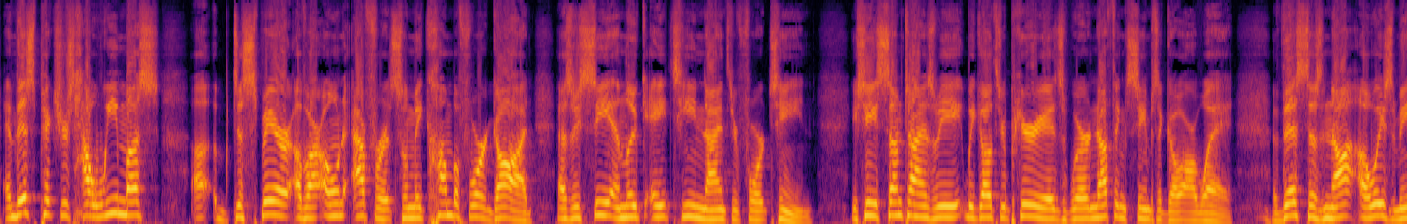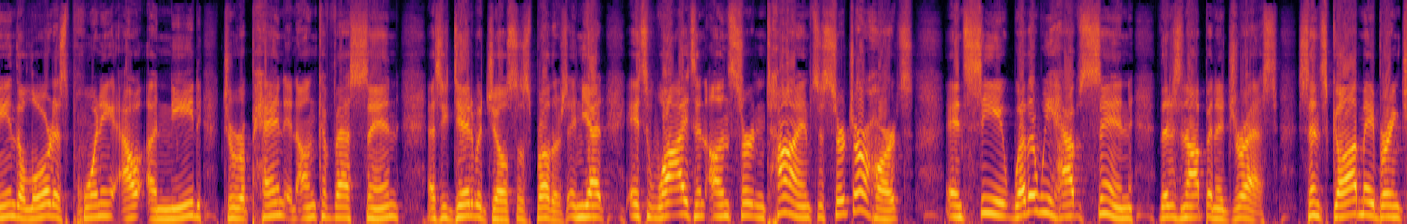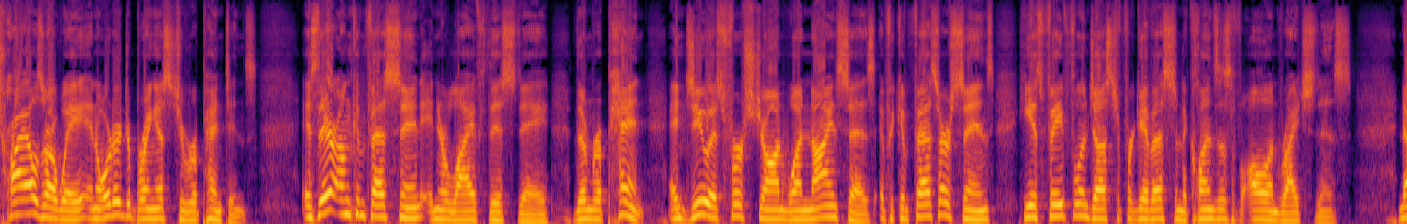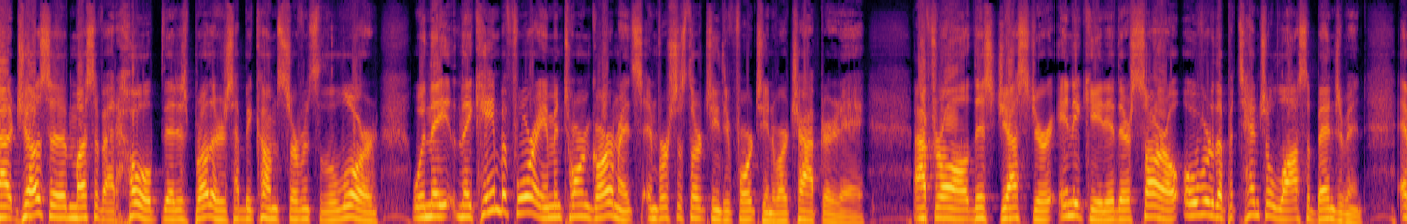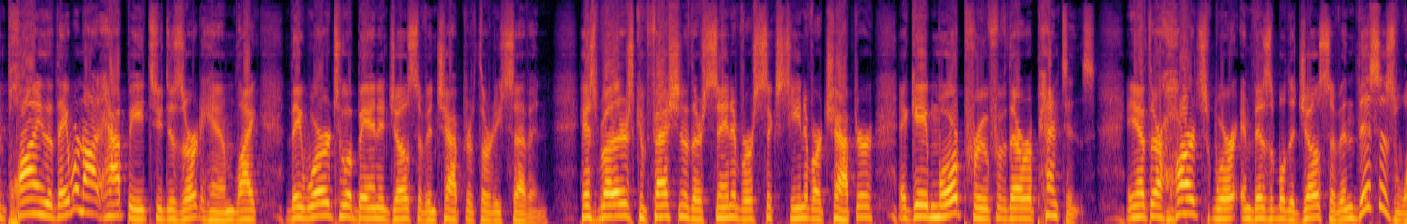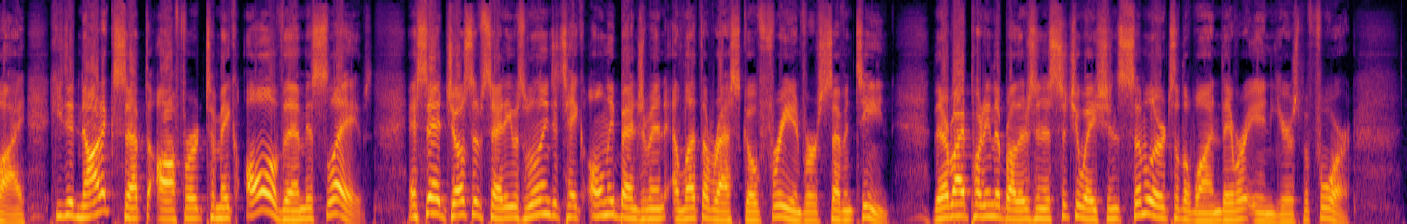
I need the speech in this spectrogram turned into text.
And this pictures how we must uh, despair of our own efforts when we come before God, as we see in Luke 18, 9 through 14. You see, sometimes we, we go through periods where nothing seems to go our way. This does not always mean the Lord is pointing out a need to repent and unconfessed sin, as he did with Joseph's brothers. And yet, it's wise in uncertain times to search our hearts and see whether we have sin that has not been addressed, since God may bring trials our way in order to bring us to repentance. Is there unconfessed sin in your life this day? Then repent and do as 1 John 1 9 says. If we confess our sins, he is faithful and just to forgive us and to cleanse us of all unrighteousness. Now, Joseph must have had hope that his brothers had become servants of the Lord when they, they came before him in torn garments in verses 13 through 14 of our chapter today. After all, this gesture indicated their sorrow over the potential loss of Benjamin, implying that they were not happy to desert him like they were to abandon Joseph in chapter 37. His brothers' confession of their sin in verse 16 of our chapter, it gave more proof of their repentance, and yet their hearts were invisible to Joseph, and this is why he did not accept the offer to make all of them his slaves. Instead, Joseph said he was willing to take only Benjamin and let the rest go free in verse 17, thereby putting the brothers in a situation similar to the one they were in years before.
